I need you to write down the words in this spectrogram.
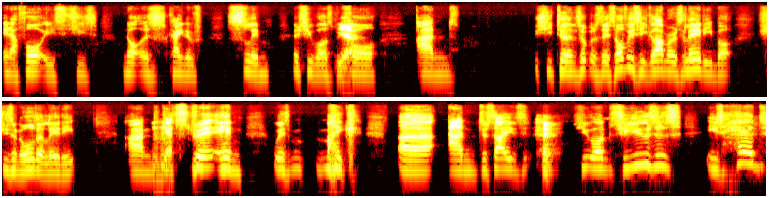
in her forties. She's not as kind of slim as she was Yeah. before, and she turns up as this obviously glamorous lady, but she's an older lady, and Mhm. gets straight in with Mike, uh, and decides she wants she uses his head.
